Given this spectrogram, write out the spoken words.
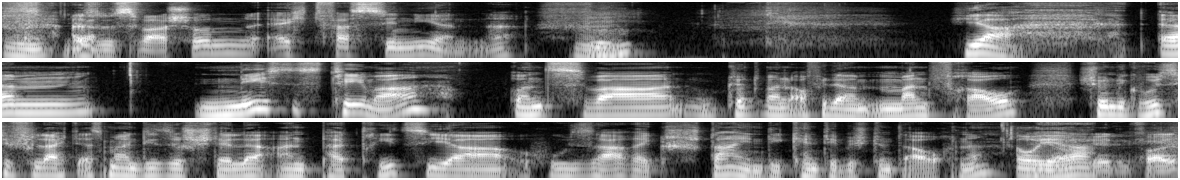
Mhm. Also ja. es war schon echt faszinierend. Ne? Mhm. Ja, ähm, nächstes Thema. Und zwar könnte man auch wieder Mann-Frau. Schöne Grüße vielleicht erstmal an diese Stelle an Patricia Husarek-Stein. Die kennt ihr bestimmt auch, ne? Oh ja. ja. Auf jeden Fall.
